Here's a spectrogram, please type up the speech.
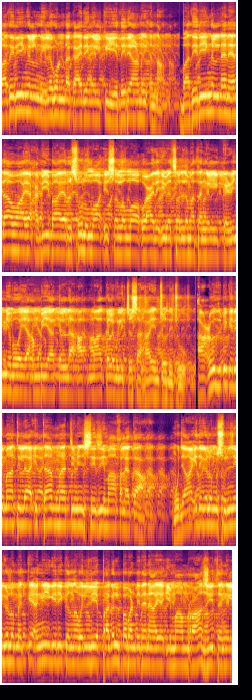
ബദിരീങ്ങൾ നിലകൊണ്ട കാര്യങ്ങൾക്ക് എതിരാണ് എന്നാണ്. ബദിരീങ്ങളുടെ നേതാവായ ഹബീബായ അലൈഹി വസല്ലമ തങ്ങൾ കഴിഞ്ഞുപോയ അമ്പിയാക്കളുടെ ആത്മാക്കളെ വിളിച്ച് സഹായം ചോദിച്ചു. മുജാഹിദുകളും സുന്നികളും ഒക്കെ അംഗീകരിക്കുന്ന വലിയ പ്രഗത്ഭ പണ്ഡിതനായ ഇമാം റാസി തങ്ങൾ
